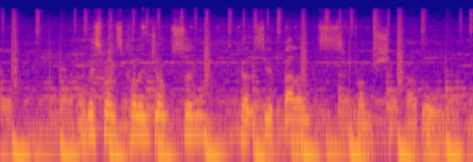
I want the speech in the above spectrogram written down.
Uh, this one's Colin Johnson, courtesy of Balance from Chicago.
